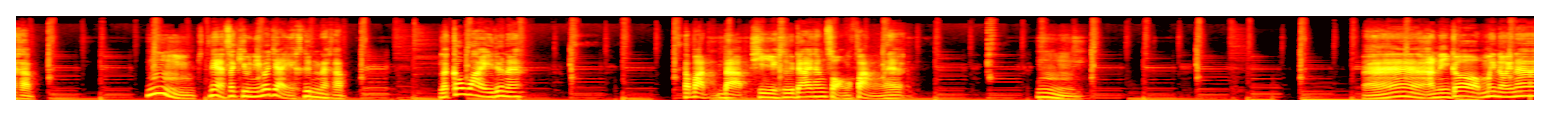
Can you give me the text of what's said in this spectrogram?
นะครับ อืม เนี่ยสกิลนี้ก็ใหญ่ขึ้นนะครับ แล้วก็ไวด้วยนะสะบัดดาบทีคือได้ทั้งสองฝั่งนะฮะ อืม อ่า อันนี้ก็ไม่น้อยหน้า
